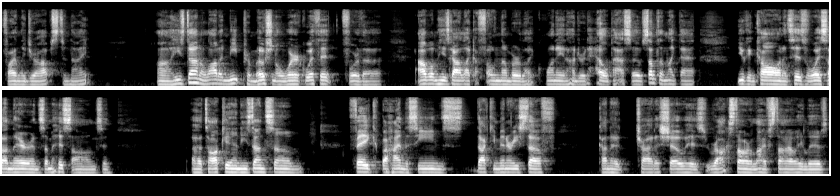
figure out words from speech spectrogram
Finally drops tonight. Uh, he's done a lot of neat promotional work with it for the album. He's got like a phone number, like 1 800 Hell Paso, something like that you can call, and it's his voice on there and some of his songs and uh, talking. He's done some fake behind the scenes documentary stuff, kind of try to show his rock star lifestyle he lives.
